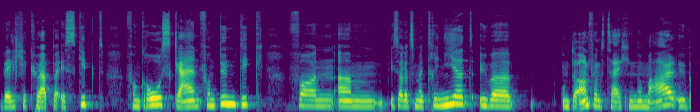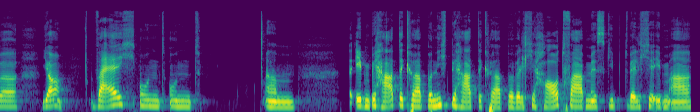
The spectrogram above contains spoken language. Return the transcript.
welche Körper es gibt, von groß, klein, von dünn, dick, von, ähm, ich sage jetzt mal, trainiert über, unter Anführungszeichen, normal, über, ja, weich und, und ähm, eben behaarte Körper, nicht behaarte Körper, welche Hautfarben es gibt, welche eben auch,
